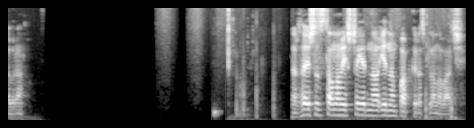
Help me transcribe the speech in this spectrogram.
Dobra. Dobra, to jeszcze zostało nam jeszcze jedno, jedną pułapkę rozplanować.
